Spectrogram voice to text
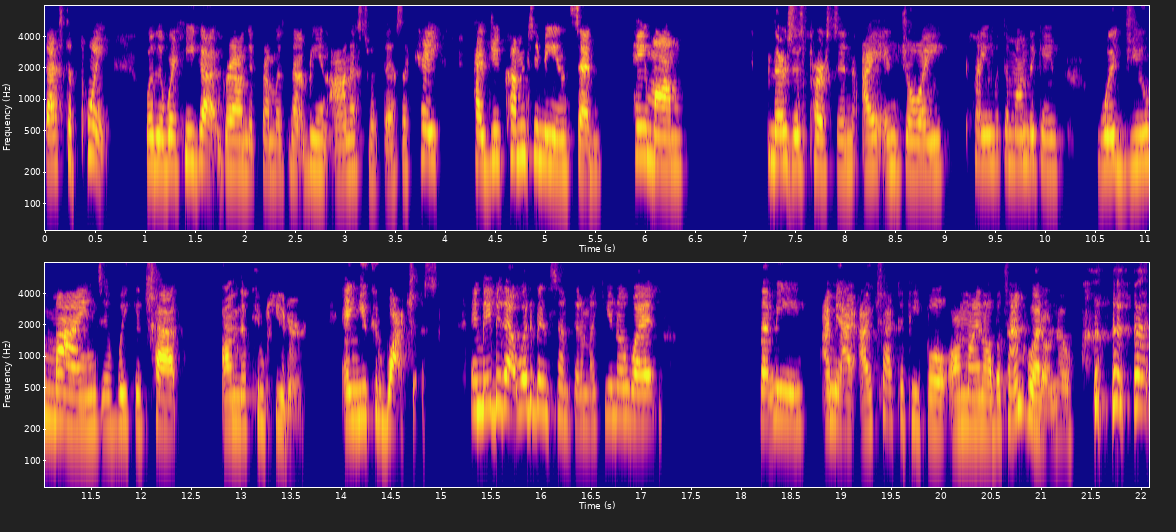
That's the point. Whether where he got grounded from was not being honest with us. Like, hey, had you come to me and said, "Hey, mom, there's this person I enjoy playing with them on the game. Would you mind if we could chat on the computer and you could watch us? And maybe that would have been something. I'm like, you know what? Let me, I mean, I, I chat to people online all the time who I don't know, yeah.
